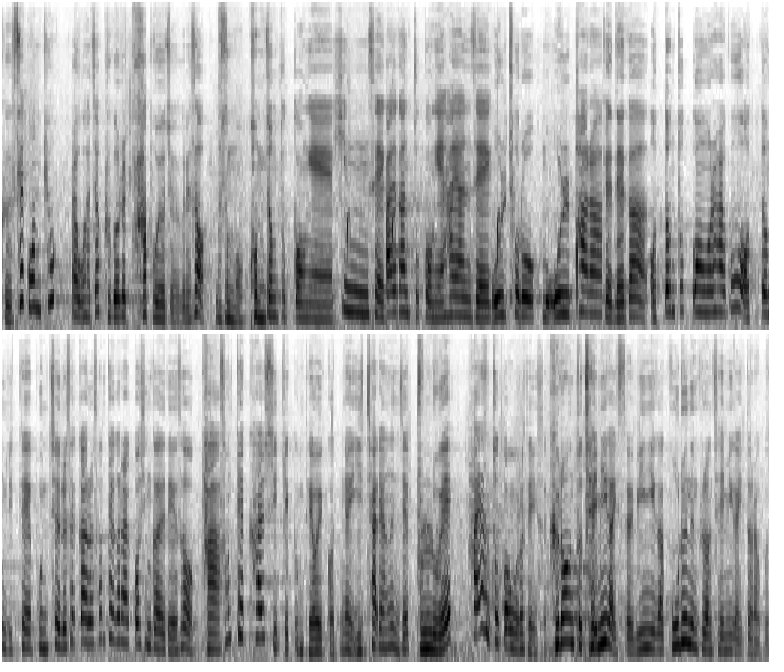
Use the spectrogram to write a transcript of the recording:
그 색원표라고 하죠. 그거를 다 보여줘요. 그래서 무슨 뭐 검정 뚜껑에 흰색, 빨간 뚜껑에 하얀색, 올 초록, 뭐 올 파라. 이렇게 내가 어떤 뚜껑을 하고 어떤 밑에 본체를 색깔을 선택을 할 것인가에 대해서 다 선택할 수 있게끔 되어 있거든요. 이 차량은 이제 블루에 하얀 뚜껑으로 돼 있어요. 그런 또 재미가 있어요. 미니가 고르는 그런 재미가 있더라고요.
